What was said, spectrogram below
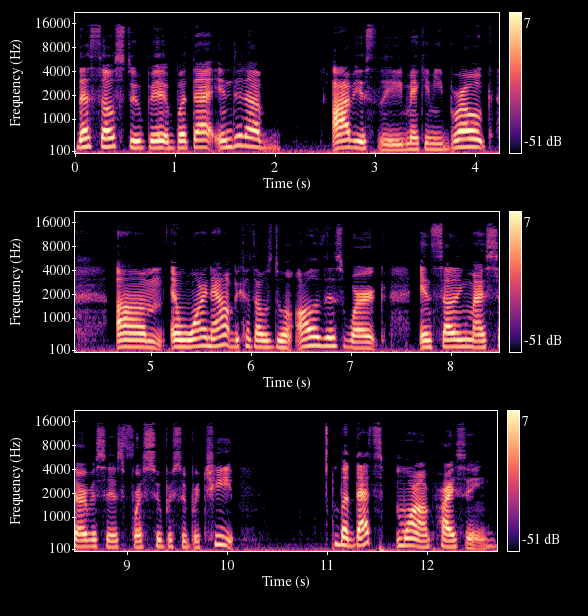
that's so stupid, but that ended up obviously making me broke um and worn out because I was doing all of this work and selling my services for super super cheap. But that's more on pricing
